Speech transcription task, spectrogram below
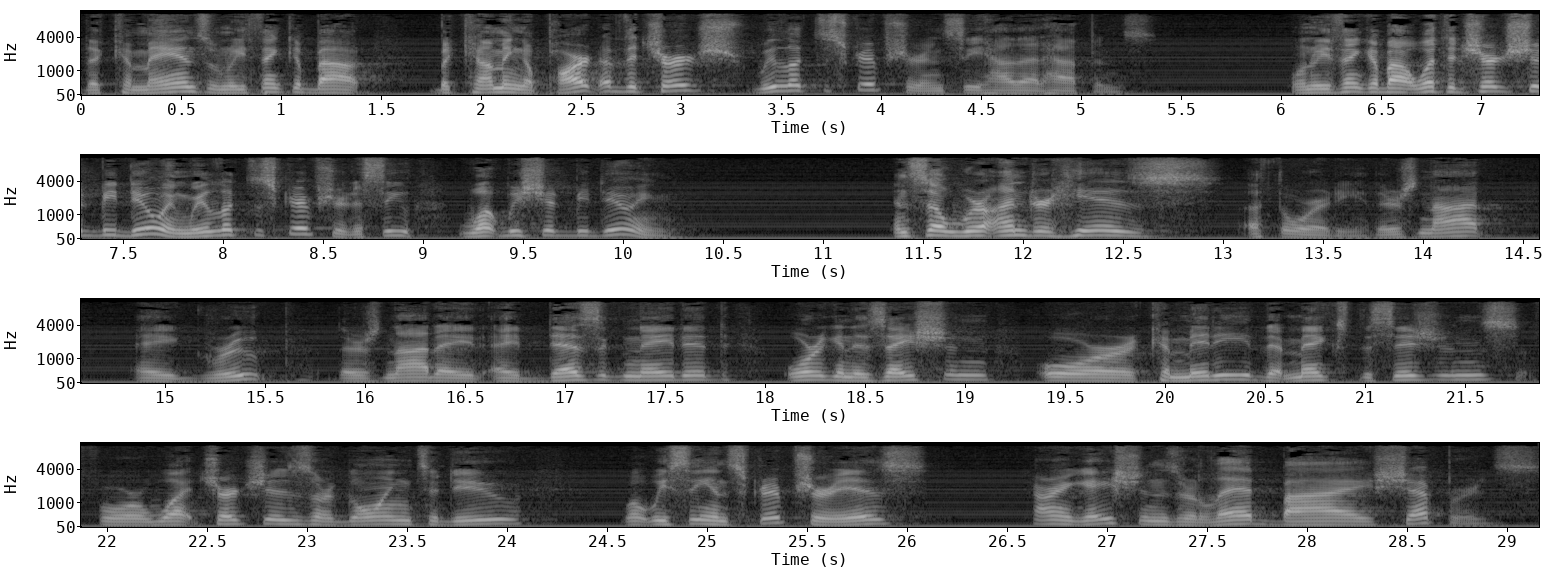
the commands. When we think about becoming a part of the church, we look to Scripture and see how that happens. When we think about what the church should be doing, we look to Scripture to see what we should be doing. And so we're under His authority. There's not a group, there's not a, a designated organization or committee that makes decisions for what churches are going to do. What we see in Scripture is congregations are led by shepherds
